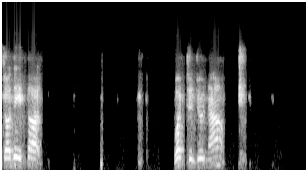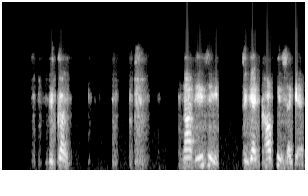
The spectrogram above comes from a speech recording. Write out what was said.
So they thought, what to do now? Because not easy to get copies again.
